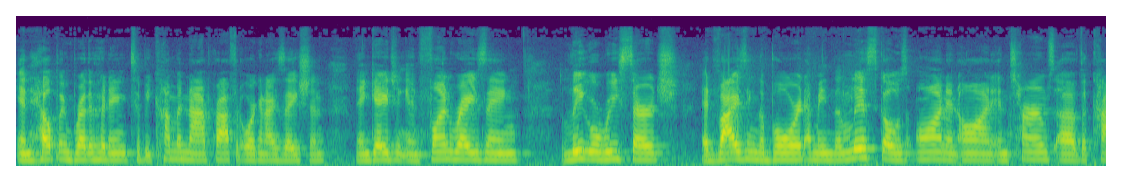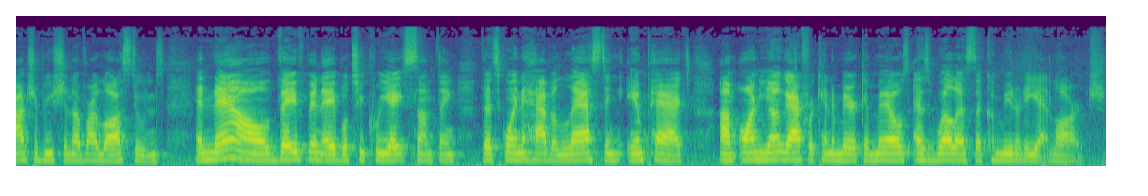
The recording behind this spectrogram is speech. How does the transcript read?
in helping Brotherhood Inc. to become a nonprofit organization, engaging in fundraising, legal research, advising the board. I mean, the list goes on and on in terms of the contribution of our law students. And now they've been able to create something that's going to have a lasting impact um, on young African American males as well as the community at large.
